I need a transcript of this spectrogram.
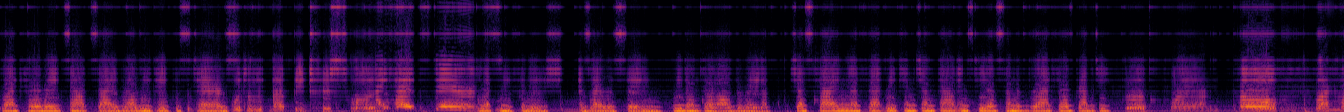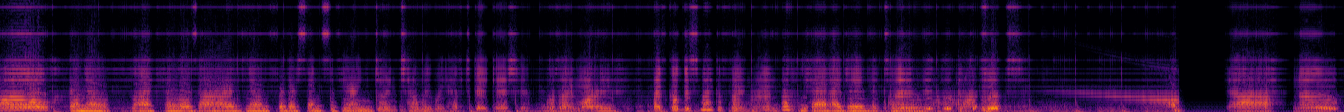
Black Hole waits outside while we take the stairs. Wouldn't that be too slow? I head stairs. Let me finish. As I was saying, we don't go all the way up. Just high enough that we can jump out and steal some of Black Hole's gravity. Good plan. Oh, black hole. Oh no, Black Holes are known for their sense of hearing. Don't tell me we have to go dashing. Was I worried? I've got this microphone room. That I gave it to you. Ah, no.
